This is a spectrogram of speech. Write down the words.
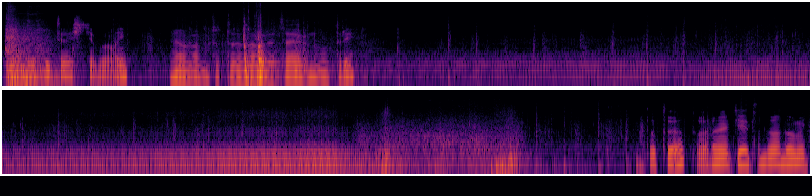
Kde by tu ešte boli? Neviem, toto je zavreté aj vnútri. Toto je otvorené, tieto dva domy.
